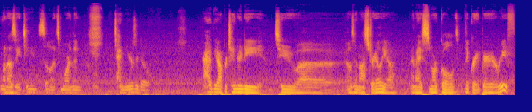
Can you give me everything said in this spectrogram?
when I was 18, so that's more than 10 years ago. I had the opportunity to. Uh, I was in Australia and I snorkeled the Great Barrier Reef,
